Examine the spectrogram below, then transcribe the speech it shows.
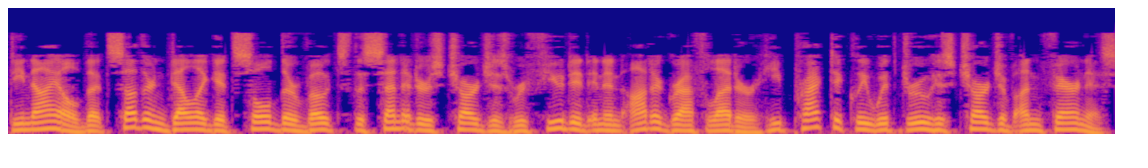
denial that Southern delegates sold their votes The senator's charges refuted in an autograph letter he practically withdrew his charge of unfairness,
